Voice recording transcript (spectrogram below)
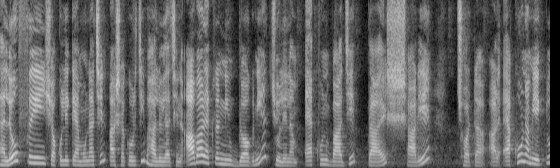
হ্যালো ফ্রেন্ড, সকলে কেমন আছেন? আশা করছি ভালোই আছেন। আবার একটা নিউ ব্লগ নিয়ে চলে এলাম। এখন বাজে প্রায় সাড়ে ছটা। আর এখন আমি একটু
